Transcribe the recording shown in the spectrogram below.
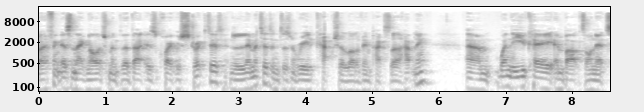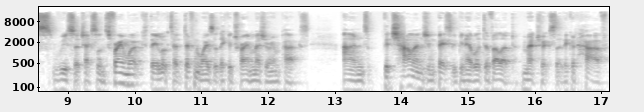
But I think there's an acknowledgement that that is quite restricted and limited and doesn't really capture a lot of impacts that are happening. Um, when the UK embarked on its research excellence framework, they looked at different ways that they could try and measure impacts. And the challenge in basically being able to develop metrics that they could have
